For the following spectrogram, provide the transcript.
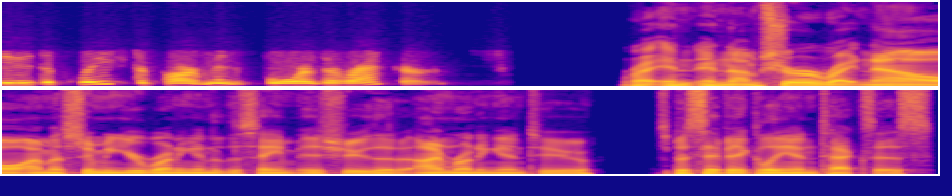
sue the police department for the records. Right. And, and I'm sure right now, I'm assuming you're running into the same issue that I'm running into, specifically in Texas,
